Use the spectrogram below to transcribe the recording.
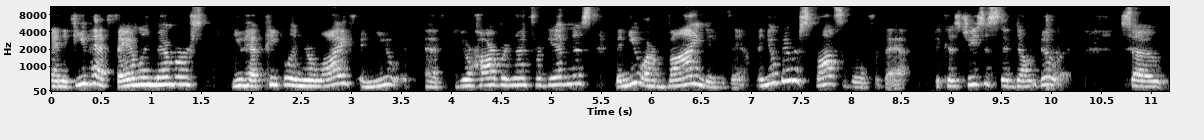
And if you have family members, you have people in your life, and you have, you're harboring unforgiveness, then you are binding them, and you'll be responsible for that because Jesus said, "Don't do it." So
